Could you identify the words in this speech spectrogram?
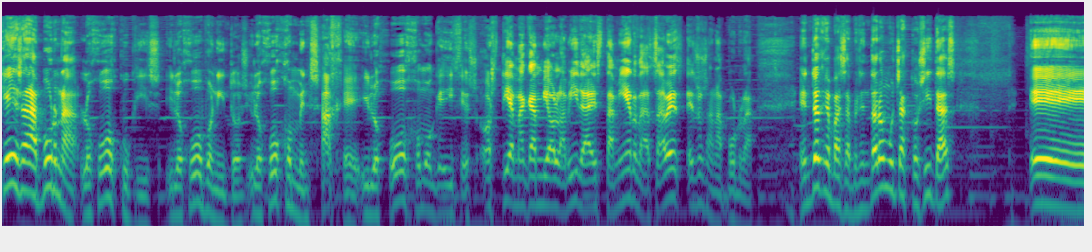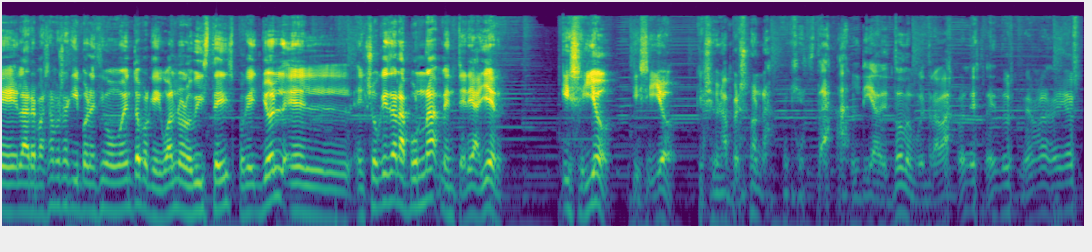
¿qué es Anapurna? Los juegos cookies, y los juegos bonitos, y los juegos con mensaje, y los juegos como que dices, hostia, me ha cambiado la vida esta mierda, ¿sabes? Eso es Anapurna. Entonces, ¿qué pasa? Presentaron muchas cositas. Eh, la repasamos aquí por encima un momento porque igual no lo visteis. Porque yo el, el, el showcase de Anapurna me enteré ayer. Y si yo, y si yo, que soy una persona que está al día de todo, pues trabajo en esta industria maravillosa,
